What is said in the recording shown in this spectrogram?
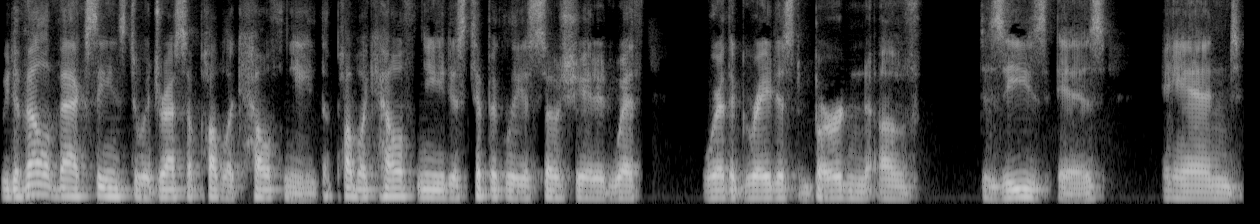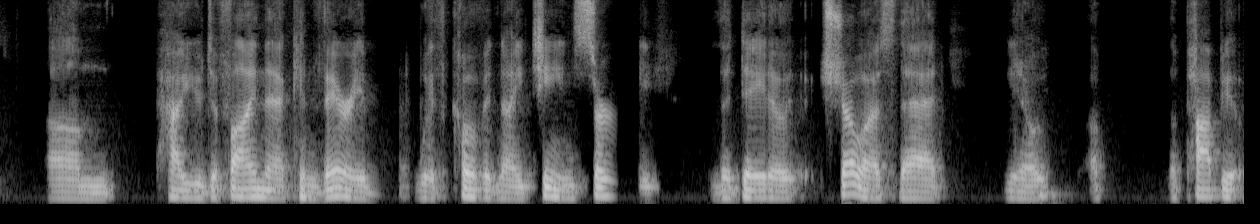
we develop vaccines to address a public health need. The public health need is typically associated with where the greatest burden of disease is and um, how you define that can vary with covid-19 certainly the data show us that you know a, the popu-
